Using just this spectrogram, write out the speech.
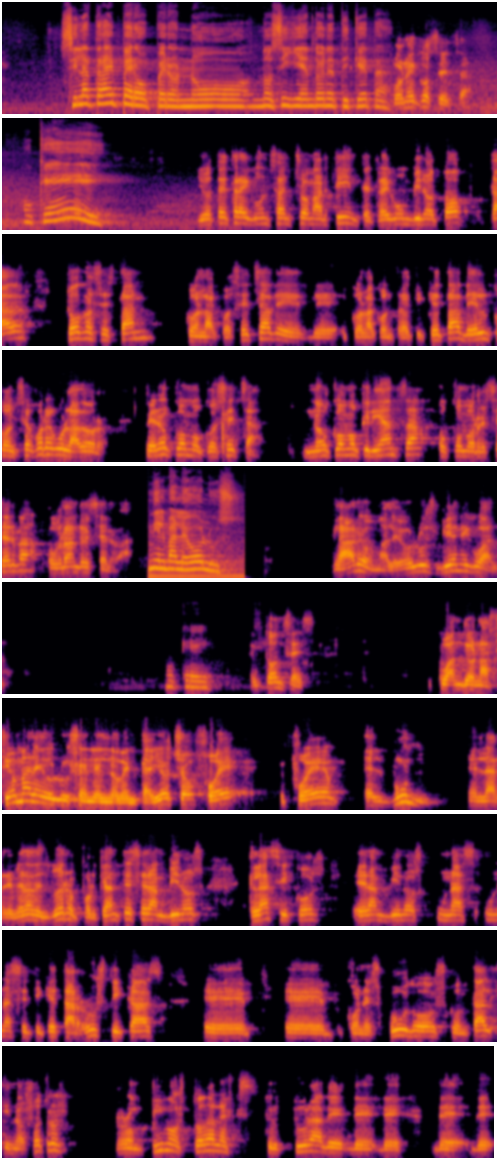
Sí la trae, pero, pero no, no siguiendo en etiqueta. Pone cosecha. Ok. Yo te traigo un Sancho Martín, te traigo un vino top, tal, todos están con la cosecha de, de, con la contraetiqueta del Consejo Regulador, pero como cosecha no como crianza o como reserva o gran reserva. Ni el Maleolus. Claro, Maleolus viene igual. Ok. Entonces, cuando nació Maleolus en el 98 fue, fue el boom en la Ribera del Duero, porque antes eran vinos clásicos, eran vinos, unas, unas etiquetas rústicas, eh, eh, con escudos, con tal, y nosotros rompimos toda la estructura de,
